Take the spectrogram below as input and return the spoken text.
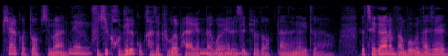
피할 것도 없지만 네. 굳이 거기를 꼭 가서 그걸 봐야겠다고 음. 애를 쓸 필요도 없다는 생각이 들어요. 그래서 제가 하는 방법은 사실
